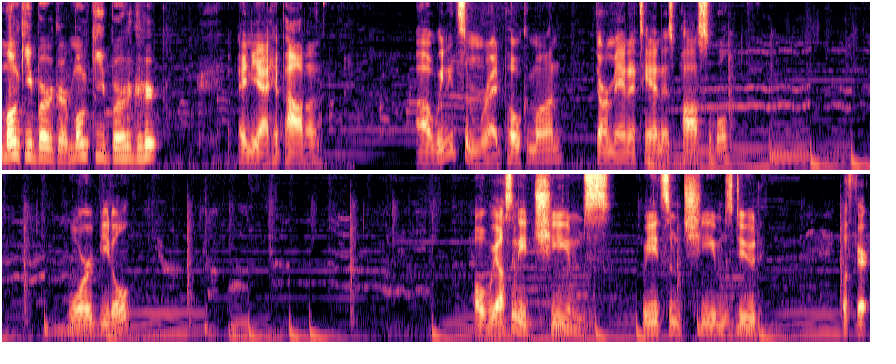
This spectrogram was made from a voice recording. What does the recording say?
monkey burger, monkey burger. And yeah, Hippowdon. Uh, we need some red Pokemon. Darmanitan is possible. Orbeetle. Oh, we also need Cheems. We need some Cheems, dude. Clefairy,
